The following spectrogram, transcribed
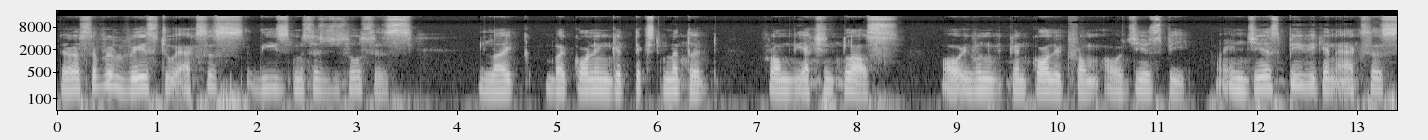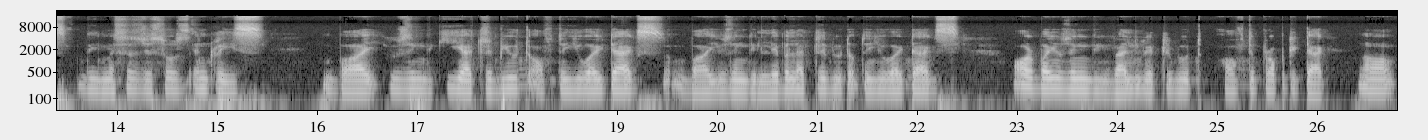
There are several ways to access these message resources like by calling getText method from the action class or even we can call it from our JSP. In JSP we can access the message resource entries by using the key attribute of the UI tags, by using the label attribute of the UI tags, or by using the value attribute of the property tag. Now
